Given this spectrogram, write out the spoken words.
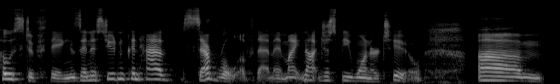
host of things, and a student can have several of them. It might not just be one or two. Um,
